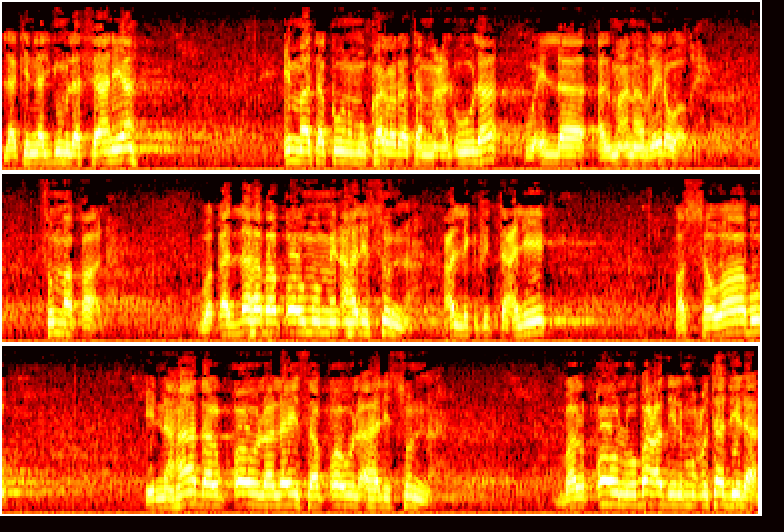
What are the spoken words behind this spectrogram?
لكن الجملة الثانية إما تكون مكررة مع الأولى وإلا المعنى غير واضح. ثم قال وقد ذهب قوم من أهل السنة علق في التعليق الصواب إن هذا القول ليس قول أهل السنة بل قول بعض المعتزلة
